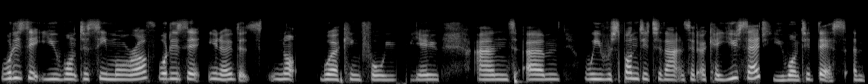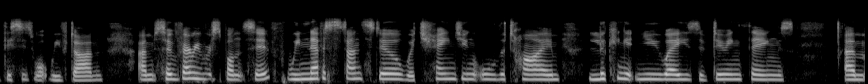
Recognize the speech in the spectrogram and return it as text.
What is it you want to see more of? What is it you know that's not working for you. And um, we responded to that and said okay you said you wanted this and this is what we've done. Um, so very responsive. We never stand still. We're changing all the time looking at new ways of doing things. Um,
